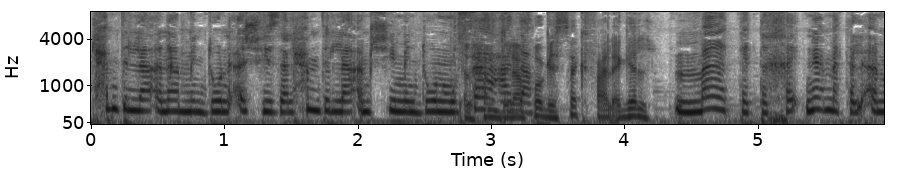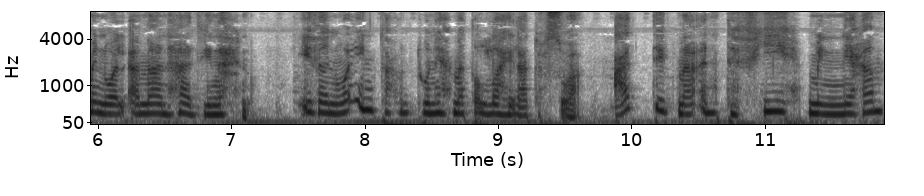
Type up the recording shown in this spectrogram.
الحمد لله أنام من دون أجهزة الحمد لله أمشي من دون مساعدة الحمد لله فوق السقف على الأقل. ما تتخيل نعمة الأمن والأمان هذه نحن. إذا وإن تعدوا نعمة الله لا تحصوها. عدد ما أنت فيه من نعم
